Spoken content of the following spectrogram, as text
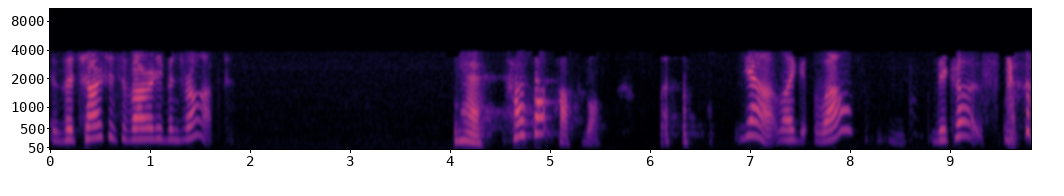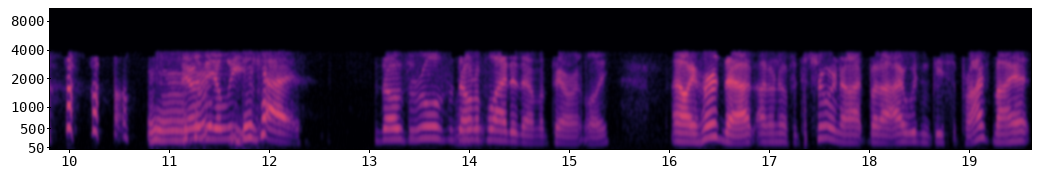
The charges have already been dropped. Yeah. How's that possible? Yeah, like well, because Mhm. they're the elite. Because Those rules don't Right. apply to them apparently. Now I heard that. I don't know if it's true or not, but I wouldn't be surprised by it,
